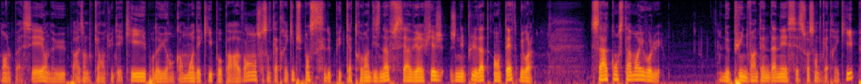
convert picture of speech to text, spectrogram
dans le passé. On a eu par exemple 48 équipes, on a eu encore moins d'équipes auparavant, 64 équipes. Je pense que c'est depuis 99, c'est à vérifier. je n'ai plus les dates en tête, mais voilà. Ça a constamment évolué depuis une vingtaine d'années, c'est 64 équipes.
